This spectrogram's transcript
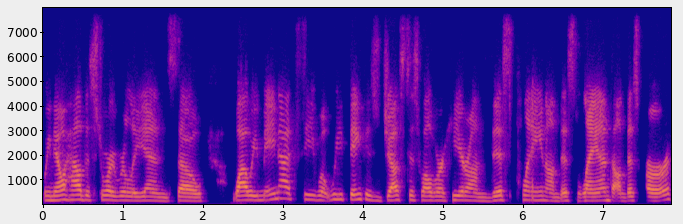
We know how the story really ends. So while we may not see what we think is justice while we're here on this plane, on this land, on this earth,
